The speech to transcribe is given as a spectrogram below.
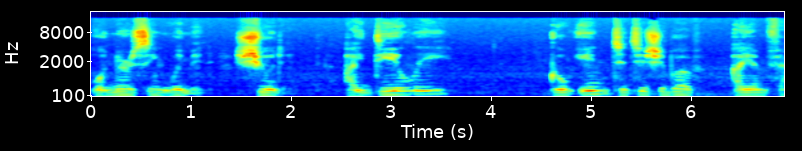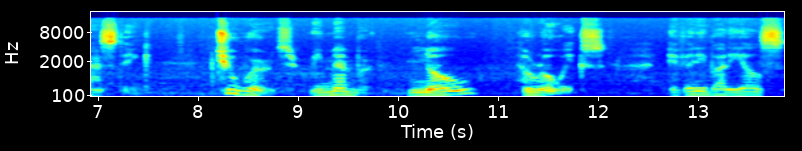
or nursing women should ideally go into Tisha B'Av, I am fasting. Two words, remember, no heroics. If anybody else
